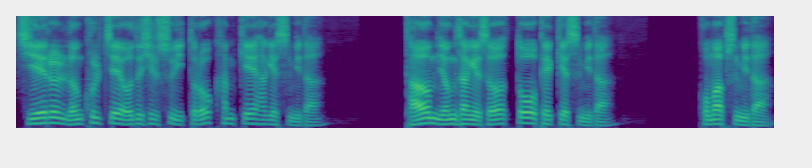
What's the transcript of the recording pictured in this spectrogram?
지혜를 넝쿨째 얻으실 수 있도록 함께 하겠습니다. 다음 영상에서 또 뵙겠습니다. 고맙습니다.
